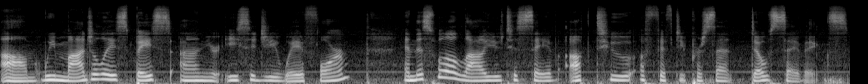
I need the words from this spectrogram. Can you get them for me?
Um, we modulate based on your ECG waveform, and this will allow you to save up to a 50% dose savings.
